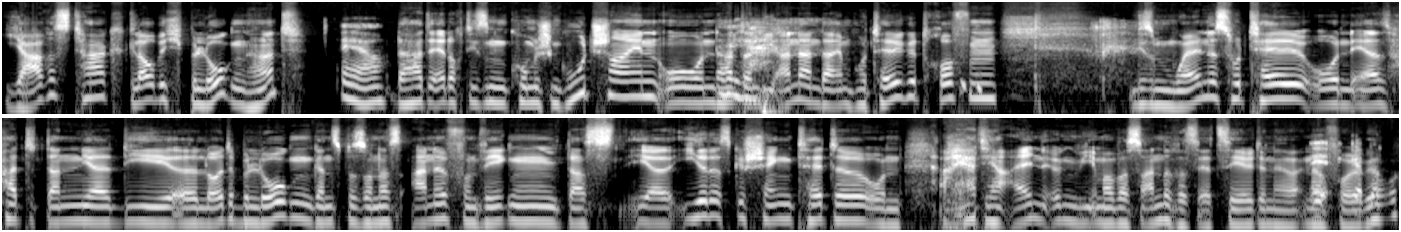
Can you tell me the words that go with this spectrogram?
Jahrestag, glaube ich, belogen hat. Ja. Da hatte er doch diesen komischen Gutschein und hat ja. dann die anderen da im Hotel getroffen. in diesem Wellness-Hotel und er hat dann ja die äh, Leute belogen, ganz besonders Anne, von wegen, dass er ihr das geschenkt hätte und ach, er hat ja allen irgendwie immer was anderes erzählt in der, in der Folge. Genau.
